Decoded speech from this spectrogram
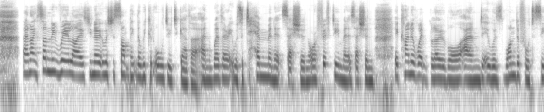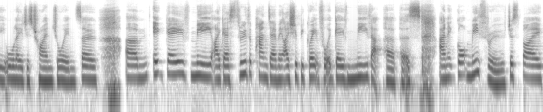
and I suddenly realized, you know, it was just something that we could all do together. And whether it was a 10 minute session or a 15 minute session, it kind of went global and it was wonderful to see all ages try and join. So um, it gave me, I guess, through the pandemic, I should be grateful. It gave me that purpose and it got me through just by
